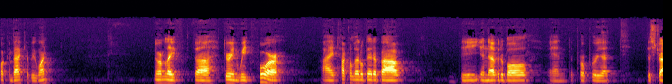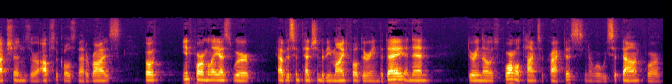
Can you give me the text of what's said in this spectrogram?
Welcome back, everyone. Normally, the, during week four, I talk a little bit about the inevitable and appropriate distractions or obstacles that arise, both informally as we have this intention to be mindful during the day, and then during those formal times of practice, you know, where we sit down for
